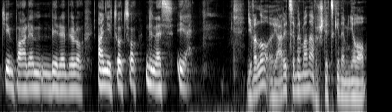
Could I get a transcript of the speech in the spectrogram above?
tím pádem by nebylo ani to, co dnes je. Divadlo Járy Cimrmana vždycky nemělo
